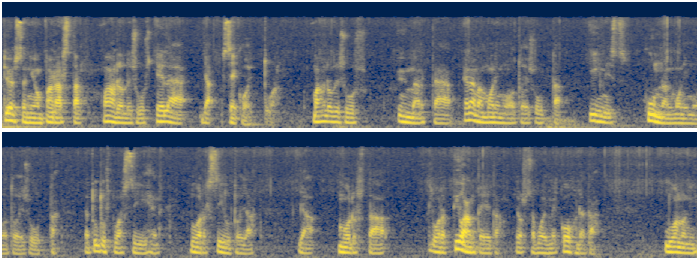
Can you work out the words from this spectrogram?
Työssäni on parasta mahdollisuus elää ja sekoittua. Mahdollisuus ymmärtää elämän monimuotoisuutta, ihmiskunnan monimuotoisuutta ja tutustua siihen, luoda siltoja ja muodostaa, luoda tilanteita, jossa voimme kohdata luonnon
